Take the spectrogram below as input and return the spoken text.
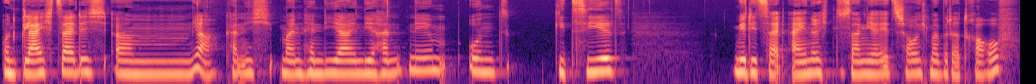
Und gleichzeitig, ähm, ja, kann ich mein Handy ja in die Hand nehmen und gezielt mir die Zeit einrichten, zu sagen, ja, jetzt schaue ich mal wieder drauf.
